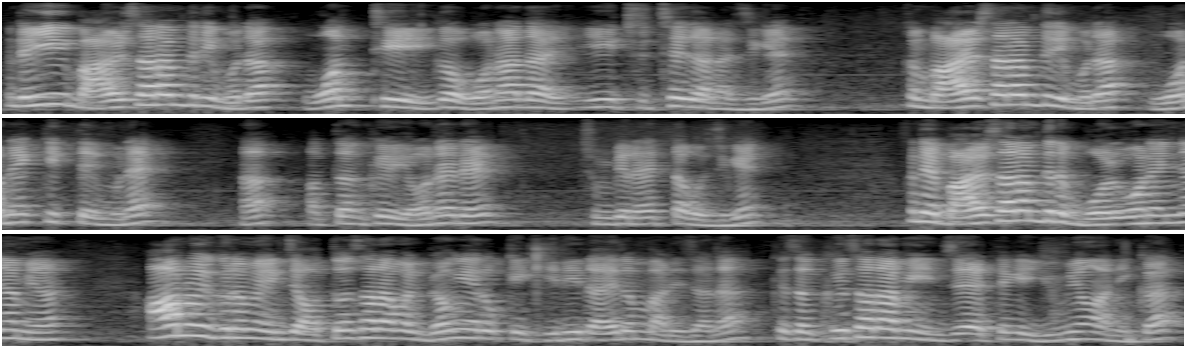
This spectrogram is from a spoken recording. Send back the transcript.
근데 이 마을 사람들이 뭐다? want 이거 원하다 이 주체잖아 지금. 그럼 마을 사람들이 뭐다? 원했기 때문에 어? 어떤 그 연애를 준비를 했다고 지금. 근데 마을 사람들은 뭘 원했냐면 아노이 그러면 이제 어떤 사람을 명예롭게 기리다 이런 말이잖아. 그래서 그 사람이 이제 되게 유명하니까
